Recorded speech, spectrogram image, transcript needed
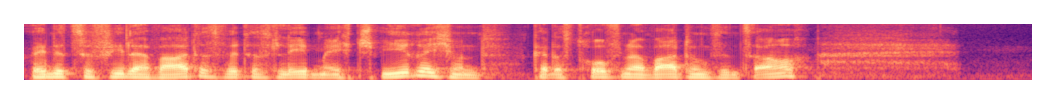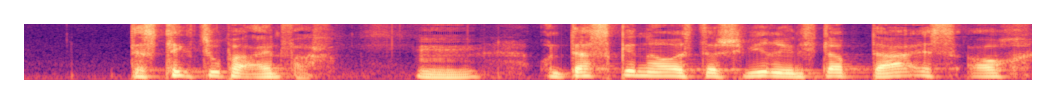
wenn du zu viel erwartest, wird das Leben echt schwierig und Katastrophenerwartungen sind es auch. Das klingt super einfach. Mhm. Und das genau ist das Schwierige. Und ich glaube, da ist auch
